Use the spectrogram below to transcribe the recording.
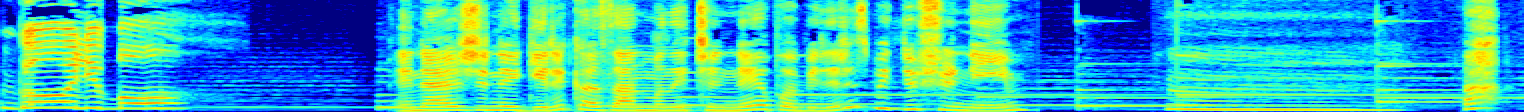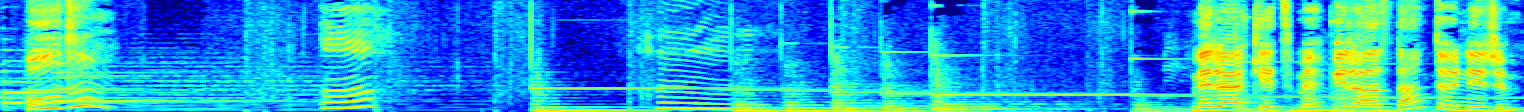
Galiba. Enerjini geri kazanman için ne yapabiliriz bir düşüneyim. Hmm. Ah, buldum. Merak etme, birazdan dönerim.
